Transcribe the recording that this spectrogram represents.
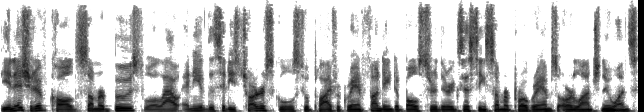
The initiative called Summer Boost will allow any of the city's charter schools to apply for grant funding to bolster their existing summer programs or launch new ones.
